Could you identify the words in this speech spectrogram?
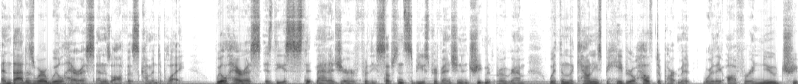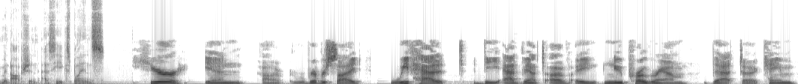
And that is where Will Harris and his office come into play. Will Harris is the assistant manager for the Substance Abuse Prevention and Treatment Program within the county's Behavioral Health Department, where they offer a new treatment option, as he explains. Here in uh, Riverside, we've had the advent of a new program that uh, came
